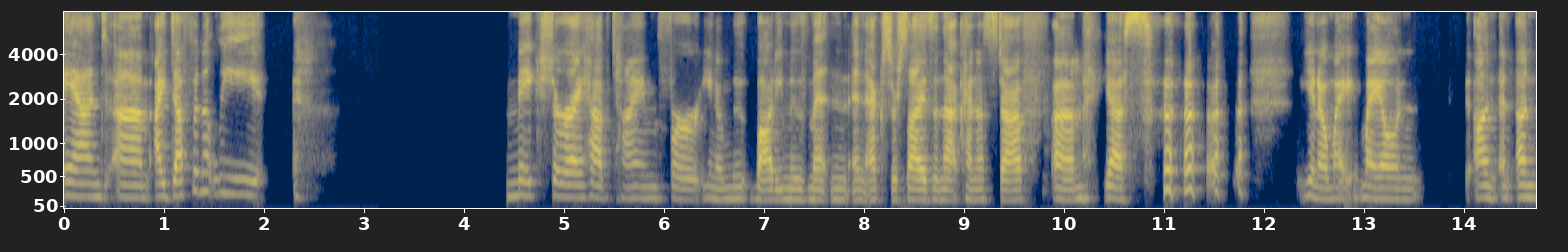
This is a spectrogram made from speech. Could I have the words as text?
and um, I definitely make sure I have time for you know mo- body movement and, and, exercise and that kind of stuff. Um, yes, you know my my own un, un,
